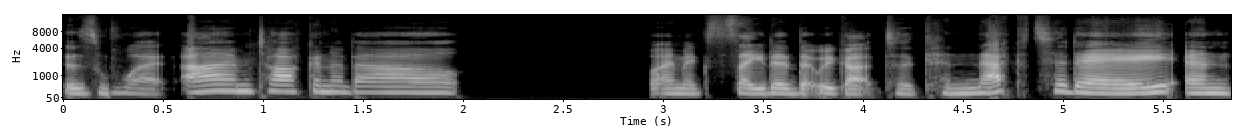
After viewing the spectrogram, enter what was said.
is what I'm talking about. I'm excited that we got to connect today. And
